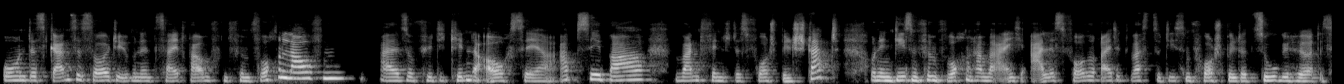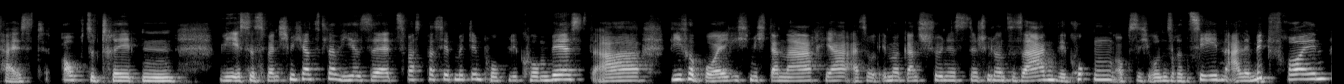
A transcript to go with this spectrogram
und das Ganze sollte über einen Zeitraum von fünf Wochen laufen. Also für die Kinder auch sehr absehbar, wann findet das Vorspiel statt. Und in diesen fünf Wochen haben wir eigentlich alles vorbereitet, was zu diesem Vorspiel dazugehört. Das heißt, aufzutreten, wie ist es, wenn ich mich ans Klavier setze, was passiert mit dem Publikum, wer ist da, wie verbeuge ich mich danach. Ja, also immer ganz schön ist, den Schülern zu sagen, wir gucken, ob sich unsere Zehen alle mitfreuen,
